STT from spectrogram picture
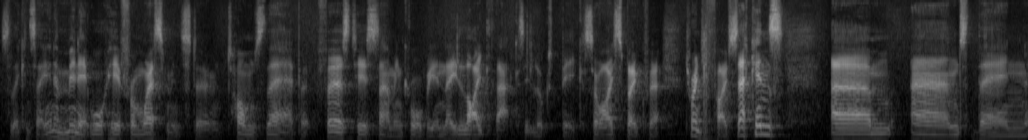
So they can say, in a minute, we'll hear from Westminster and Tom's there, but first here's Sam in Corby, and they like that because it looks big. So I spoke for 25 seconds um, and then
